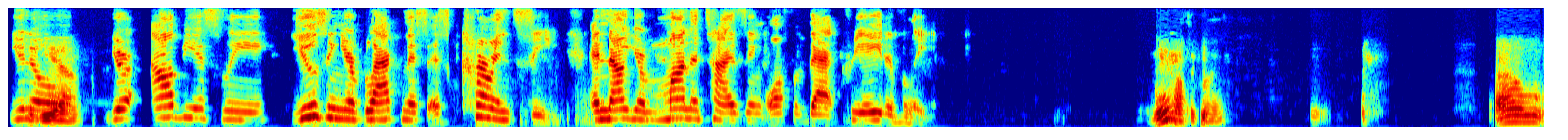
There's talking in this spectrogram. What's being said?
you know, Yeah. you're obviously using your blackness as currency, and now you're monetizing off of that creatively. Yeah. Um,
